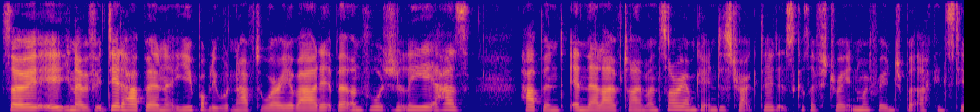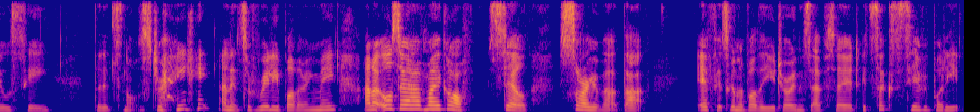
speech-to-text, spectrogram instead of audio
So, it, you know, if it did happen, you probably wouldn't have to worry about it. But unfortunately, it has happened in their lifetime. I'm sorry I'm getting distracted. It's because I've straightened my fringe, but I can still see that it's not straight and it's really bothering me. And I also have my cough still. Sorry about that if it's going to bother you during this episode. It sucks to see everybody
